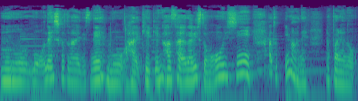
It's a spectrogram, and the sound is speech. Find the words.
もう、もうね、仕方ないですね。もう、はい、経験が浅いアナリストも多いし、あと、今はね、やっぱりあの、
